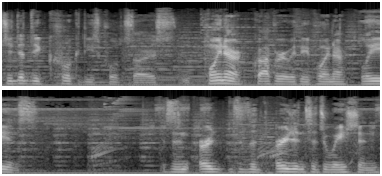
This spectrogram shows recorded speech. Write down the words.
She did the cool these Pull Stars. Pointer, cooperate with me, Pointer, please. This is an ur this is an urgent situation.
